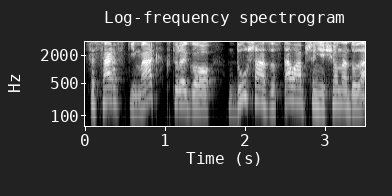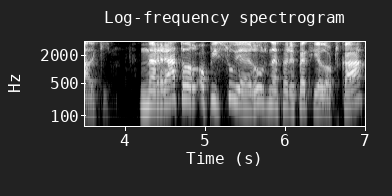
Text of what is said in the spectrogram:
cesarski mag, którego dusza została przeniesiona do lalki. Narrator opisuje różne perypetie Loczka,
